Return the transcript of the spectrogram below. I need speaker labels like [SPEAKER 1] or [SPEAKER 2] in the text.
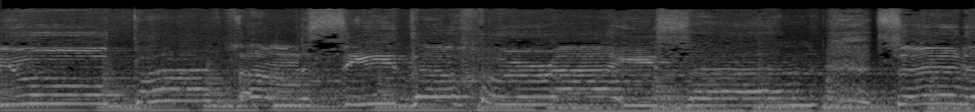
[SPEAKER 1] fueled by them to see the horizon. Turn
